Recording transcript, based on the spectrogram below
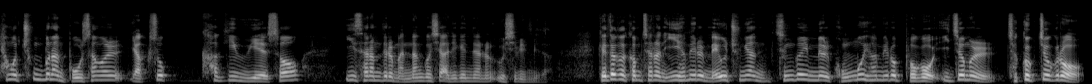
향후 충분한 보상을 약속하기 위해서 이 사람들을 만난 것이 아니겠냐는 의심입니다. 게다가 검찰은 이 혐의를 매우 중요한 증거인멸 공모 혐의로 보고 이 점을 적극적으로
